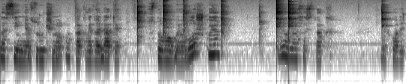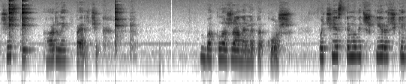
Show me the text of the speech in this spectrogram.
Насіння зручно отак видаляти столовою ложкою. І у нас ось так виходить чистий гарний перчик. Баклажани ми також почистимо від шкірочки.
